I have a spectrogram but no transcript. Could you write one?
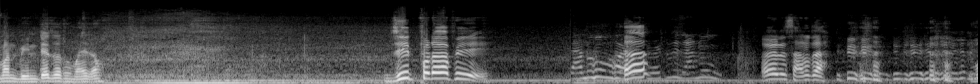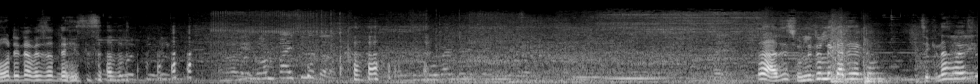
অকণমান ভিনটেজত সোমাই যাওঁ। জিত ফটোগ্ৰাফী। চানো দা। বহুত দিনৰ পিছত দেখিছোঁ চানো আজি চুলি তুলি কাটি একদম চিকনা হৈ আছে।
